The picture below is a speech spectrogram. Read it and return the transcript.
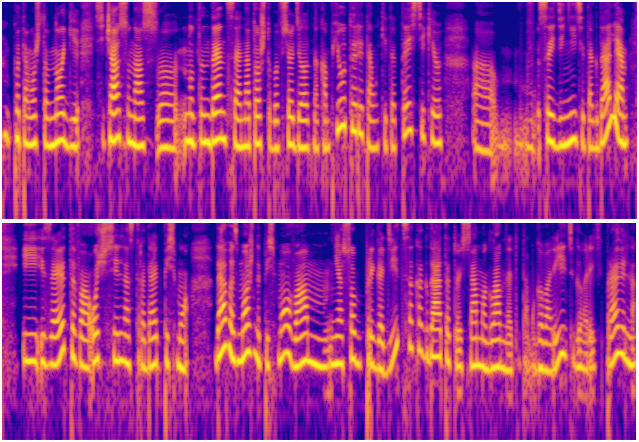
потому что многие сейчас у нас, э, ну, тенденция на то, чтобы все делать на компьютере, там какие-то тестики э, соединить и так далее, и из-за этого очень сильно страдает письмо. Да, возможно, письмо вам не особо пригодится когда-то, то есть самое главное это там говорить, говорить правильно,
